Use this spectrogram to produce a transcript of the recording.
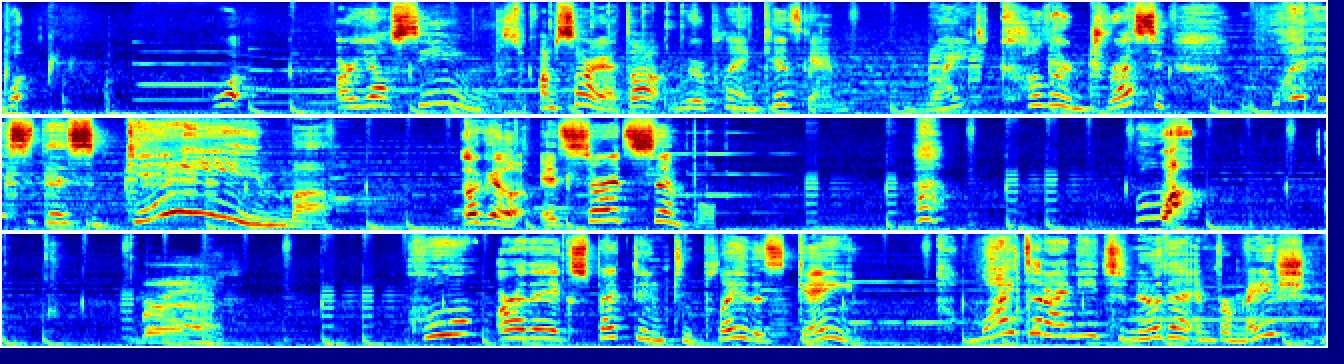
What? What? Are y'all seeing this? I'm sorry, I thought we were playing kids game. White colored dressing? What is this game? Okay, look, it starts simple. Huh? What? Bruh. Who are they expecting to play this game? Why did I need to know that information?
